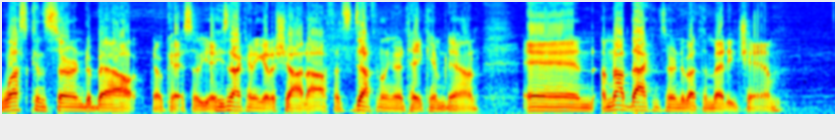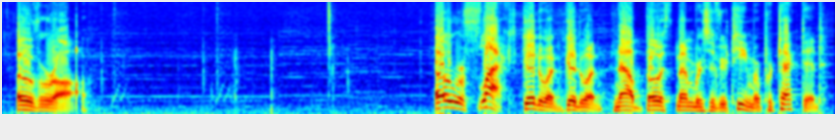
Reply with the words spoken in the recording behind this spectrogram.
less concerned about. Okay, so yeah, he's not going to get a shot off. That's definitely going to take him down. And I'm not that concerned about the Medicham overall. Oh, reflect. Good one, good one. Now both members of your team are protected.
